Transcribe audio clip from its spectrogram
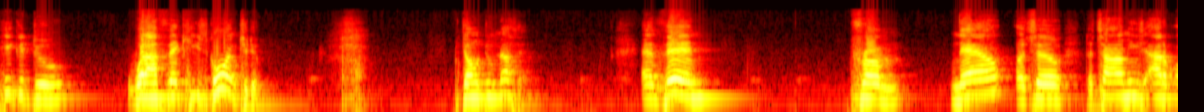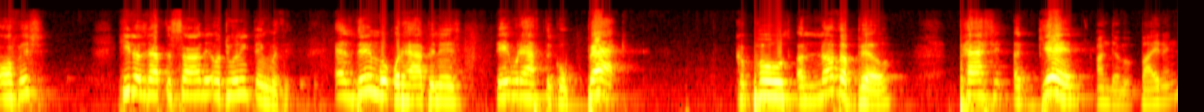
he could do what I think he's going to do. Don't do nothing, and then from now until the time he's out of office, he doesn't have to sign it or do anything with it. And then what would happen is they would have to go back, compose another bill, pass it again. under Biden.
